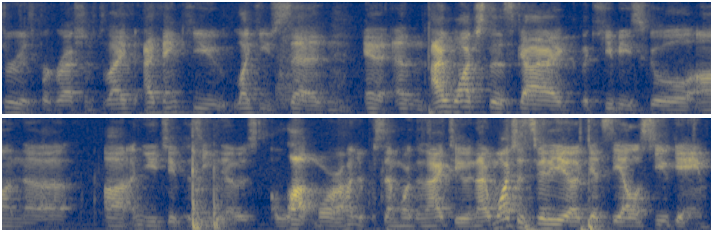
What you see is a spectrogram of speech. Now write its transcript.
through his progressions, but I, I think you, like you said, and, and, and I watched this guy, the QB school on uh, uh, on YouTube because he knows a lot more, 100 percent more than I do. And I watched this video against the LSU game,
